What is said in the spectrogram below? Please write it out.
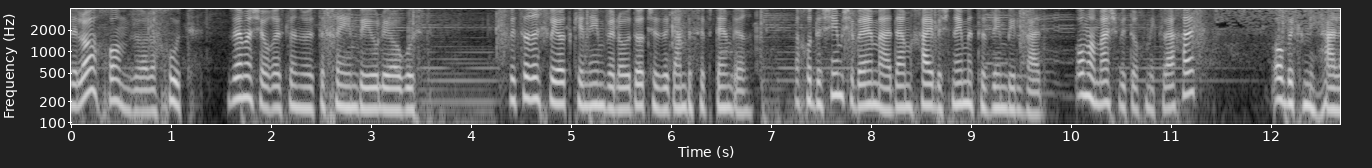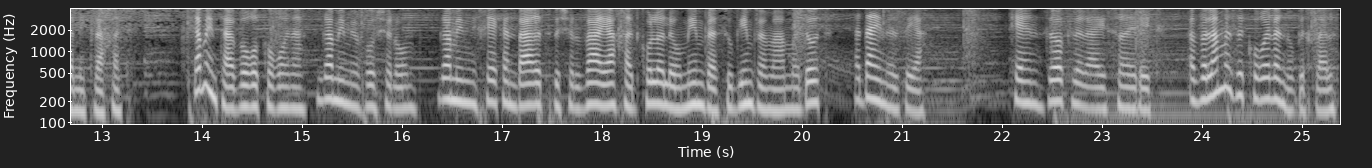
זה לא החום, זו הלחות. זה מה שהורס לנו את החיים ביולי-אוגוסט. וצריך להיות כנים ולהודות שזה גם בספטמבר. החודשים שבהם האדם חי בשני מצבים בלבד, או ממש בתוך מקלחת, או בכמיהה למקלחת. גם אם תעבור הקורונה, גם אם יבוא שלום, גם אם נחיה כאן בארץ בשלווה יחד כל הלאומים והסוגים והמעמדות, עדיין נזיע. כן, זו הקללה הישראלית. אבל למה זה קורה לנו בכלל?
